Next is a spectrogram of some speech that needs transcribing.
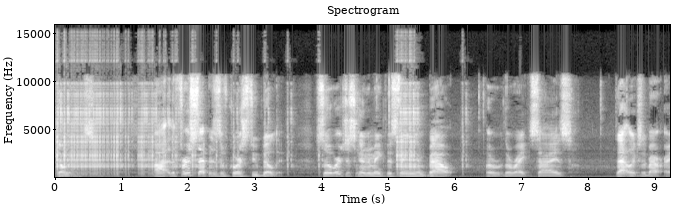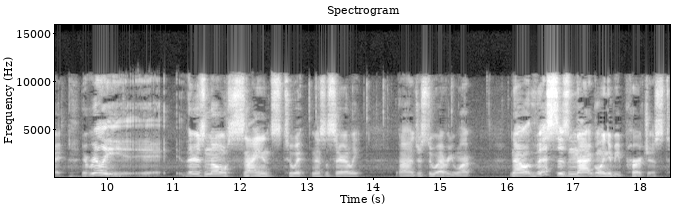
Don't uh, the first step is of course to build it. So we're just gonna make this thing about uh, the right size. That looks about right. It really, it, there's no science to it necessarily. Uh, just do whatever you want. Now this is not going to be purchased.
